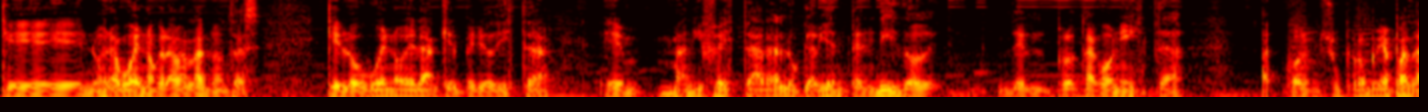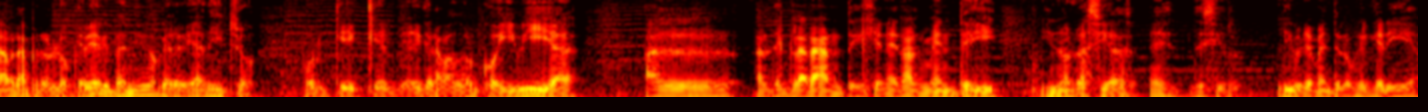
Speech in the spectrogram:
que no era bueno grabar las notas, que lo bueno era que el periodista eh, manifestara lo que había entendido del protagonista con sus propias palabras, pero lo que había entendido que le había dicho, porque que el, grabador cohibía al, declarante generalmente y, no lo hacía eh, decir libremente lo que quería.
